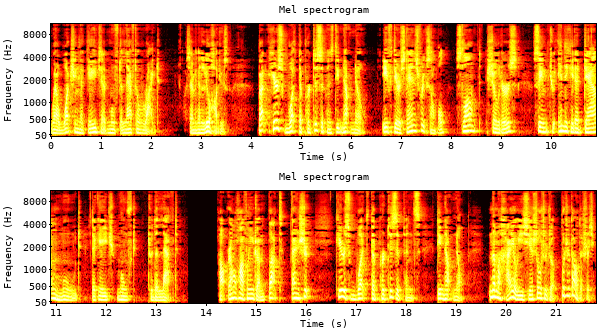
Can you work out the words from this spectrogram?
while watching a gauge that moved left or right。下面跟六号句子。But here's what the participants did not know. If their stance, for example, slumped shoulders, seem to indicate a down mood. The gauge moved to the left. 好，然后话锋一转，but 但是，here's what the participants did not know。那么还有一些受试者不知道的事情。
